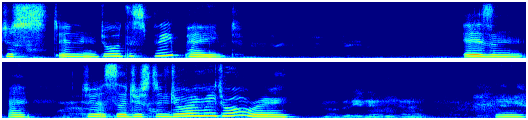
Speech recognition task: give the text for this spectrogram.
just enjoy the speed paint. Isn't uh, so just enjoy me drawing. Mm.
